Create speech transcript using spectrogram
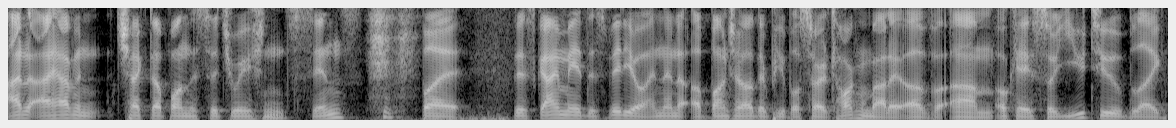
I, I haven't checked up on the situation since, but this guy made this video, and then a bunch of other people started talking about it. Of um, okay, so YouTube like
